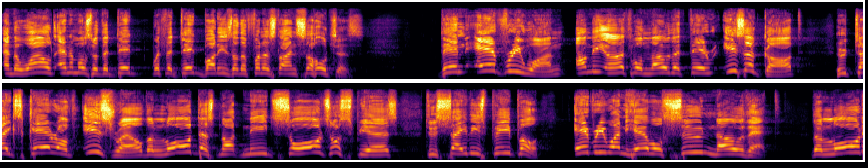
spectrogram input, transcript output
and the wild animals with the dead with the dead bodies of the Philistine soldiers. Then everyone on the earth will know that there is a God who takes care of Israel. The Lord does not need swords or spears to save his people. Everyone here will soon know that. The Lord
